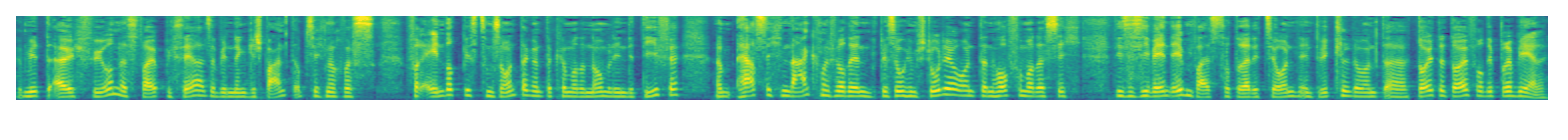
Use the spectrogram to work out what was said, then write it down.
mit euch führen. Das freut mich sehr. Also bin dann gespannt, ob sich noch was verändert bis zum Sonntag und da können wir dann nochmal in die Tiefe. Ähm, herzlichen Dank mal für den Besuch im Studio und dann hoffen wir, dass sich dieses Event ebenfalls zur Tradition entwickelt und äh, toi toi toi für die Premiere.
